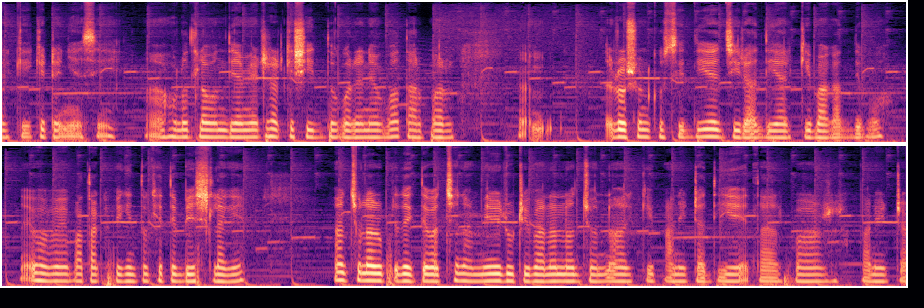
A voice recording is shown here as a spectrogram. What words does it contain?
আর কি, কেটে নিয়েছি। হলুদ লবণ দিয়ে আমি এটা আর কি সিদ্ধ করে নেব, তারপর রসুন কুচি দিয়ে, জিরা দিয়ে আর কি বাগাত দিব। এভাবে পাতাকপি কিন্তু খেতে বেশ লাগে। আর চুলার উপরে দেখতে পাচ্ছেন আমি রুটি বানানোর জন্য আর কি পানিটা দিয়ে, তারপর পানিটা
